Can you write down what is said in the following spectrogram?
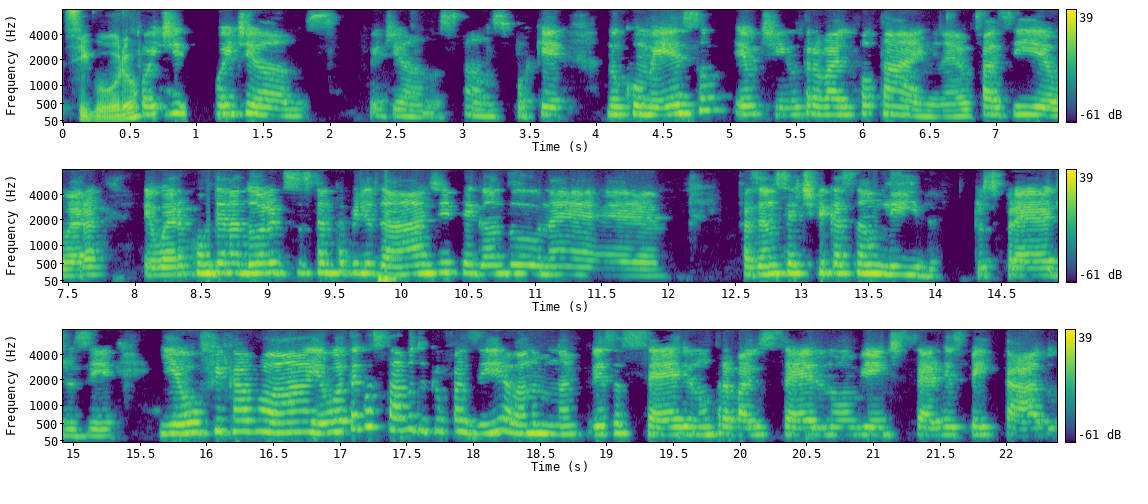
seguro? Foi de, foi de anos foi de anos, anos, porque no começo eu tinha o trabalho full time, né? Eu fazia, eu era, eu era coordenadora de sustentabilidade, pegando, né, é, fazendo certificação LEED para os prédios e, e eu ficava lá, eu até gostava do que eu fazia lá na, empresa séria, num trabalho sério, num ambiente sério, respeitado,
